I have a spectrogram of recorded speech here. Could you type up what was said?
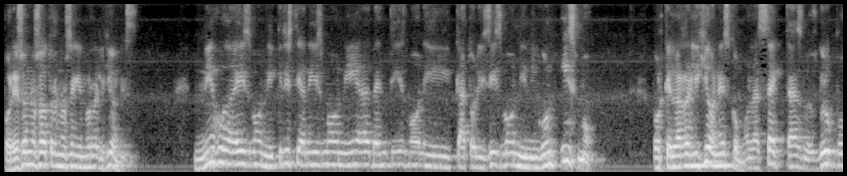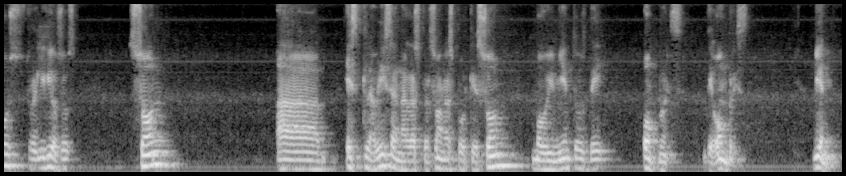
Por eso nosotros no seguimos religiones. Ni judaísmo, ni cristianismo, ni adventismo, ni catolicismo, ni ningún ismo. Porque las religiones, como las sectas, los grupos religiosos, son, uh, esclavizan a las personas porque son movimientos de hombres, de hombres. Bien,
